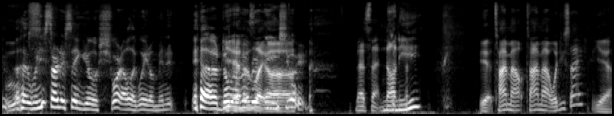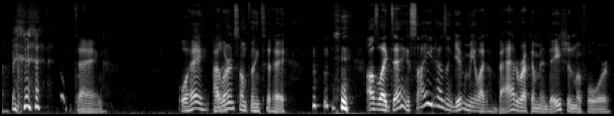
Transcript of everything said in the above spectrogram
Oops. when you started saying it was short, I was like, wait a minute. Yeah, I don't Yeah, I remember like, it being uh, short. That's that nani. Yeah, timeout, timeout. What'd you say? Yeah. dang. Well, hey, I learned something today. I was like, dang, Saeed hasn't given me like a bad recommendation before.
